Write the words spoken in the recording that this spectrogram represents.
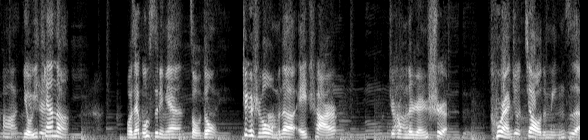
啊，有一天呢，我在公司里面走动，这个时候我们的 HR 就是我们的人事。突然就叫我的名字，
